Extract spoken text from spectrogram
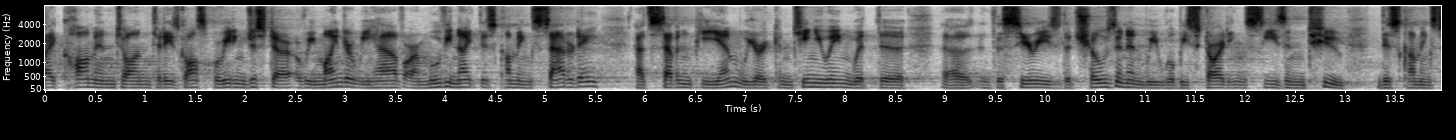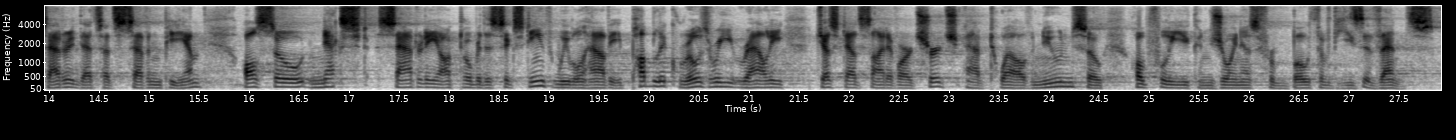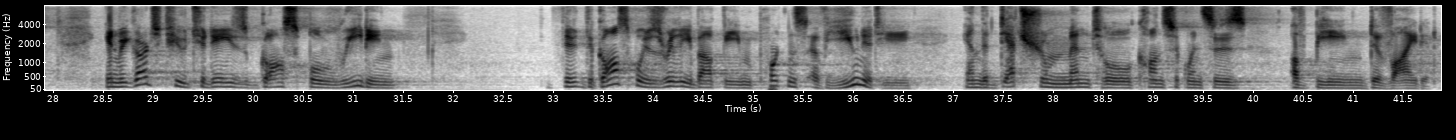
I comment on today's gospel reading, just a, a, reminder we have our movie night this coming Saturday at 7 p.m. We are continuing with the, uh, the series The Chosen, and we will be starting season two this coming Saturday. That's at 7 p.m. Also, next Saturday, October the 16th, we will have a public rosary rally just outside of our church at 12 noon. So hopefully you can join us for both of these events. In regards to today's gospel reading, the, the gospel is really about the importance of unity and the detrimental consequences of being divided.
